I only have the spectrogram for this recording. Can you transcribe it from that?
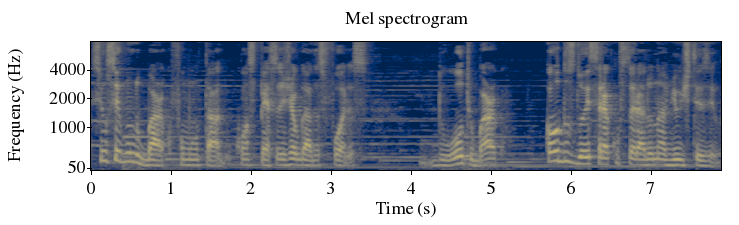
se um segundo barco for montado com as peças jogadas fora do outro barco, qual dos dois será considerado o navio de Teseu?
